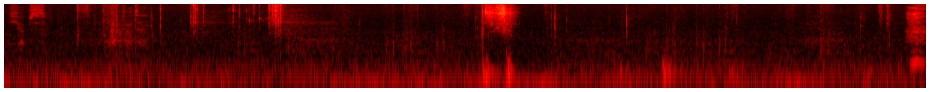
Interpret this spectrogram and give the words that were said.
Ich hab's. Ah,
